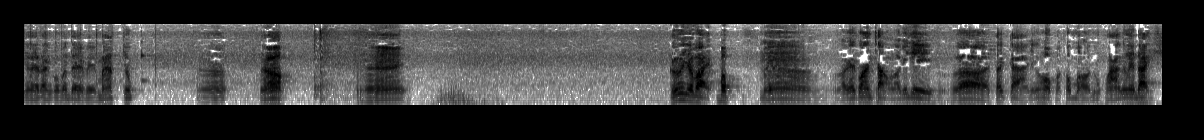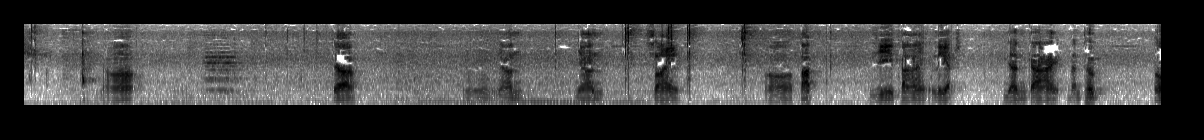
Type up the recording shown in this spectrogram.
cái này đang có vấn đề về mát chút. Đó. Thấy không? Đấy. cứ như vậy bập à, và cái quan trọng là cái gì? Rồi tất cả những hộp mà không mở nút khóa cứ lên đây. Đó. Chưa? Ừ, nhấn nhấn xoay. Đó tắt. Dí cái liệt. Nhấn cái đánh thức đúng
